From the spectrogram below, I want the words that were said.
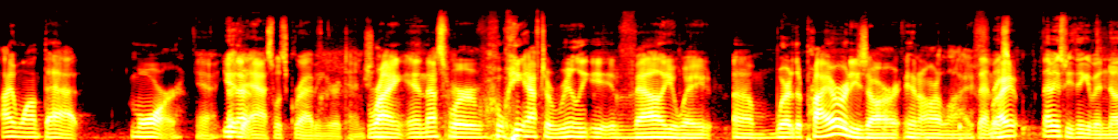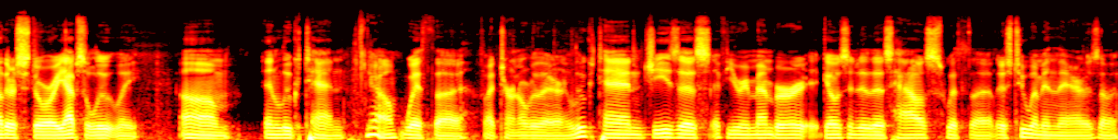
I want that more. Yeah, you And have to ask what's grabbing your attention. Right, and that's where we have to really evaluate um, where the priorities are in our life, That makes right? that makes me think of another story. Absolutely, um, in Luke ten, Yeah. with uh, if I turn over there Luke 10 Jesus if you remember it goes into this house with uh, there's two women there there's uh,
